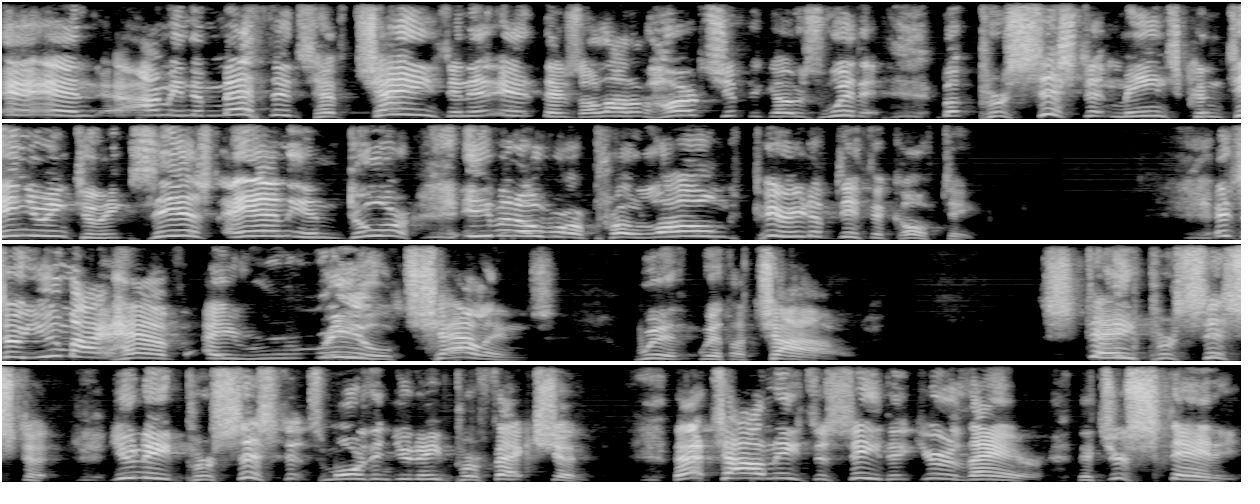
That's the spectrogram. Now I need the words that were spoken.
And, and I mean, the methods have changed, and it, it, there's a lot of hardship that goes with it. But persistent means continuing to exist and endure even over a prolonged period of difficulty. And so you might have a real challenge with, with a child. Stay persistent. You need persistence more than you need perfection. That child needs to see that you're there, that you're steady,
